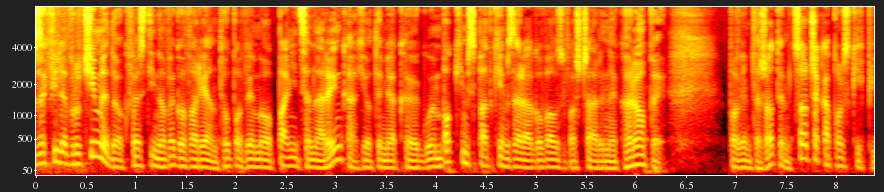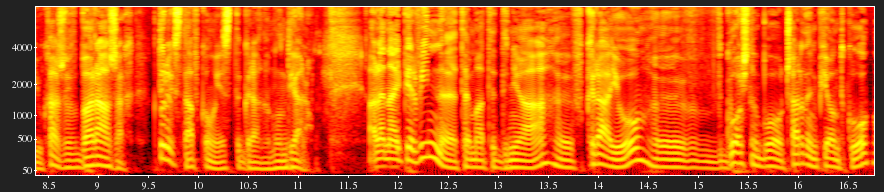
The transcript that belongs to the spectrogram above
Za chwilę wrócimy do kwestii nowego wariantu. Powiemy o panice na rynkach i o tym, jak głębokim spadkiem zareagował zwłaszcza rynek ropy. Powiem też o tym, co czeka polskich piłkarzy w barażach, których stawką jest gra na mundialu. Ale najpierw inne tematy dnia. W kraju głośno było o Czarnym Piątku.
